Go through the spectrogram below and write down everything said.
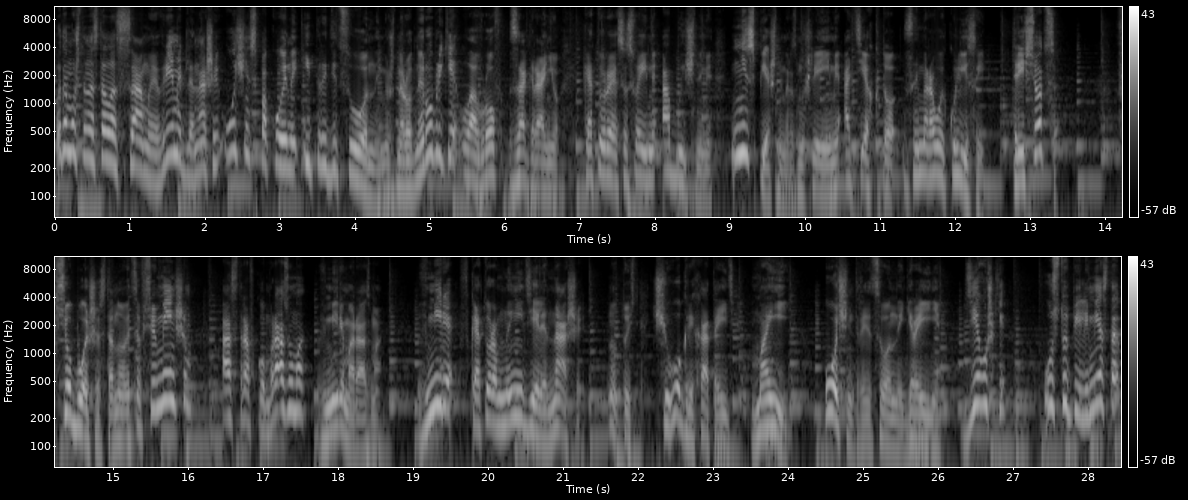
Потому что настало самое время для нашей очень спокойной и традиционной международной рубрики «Лавров за гранью», которая со своими обычными, неспешными размышлениями о тех, кто за мировой кулисой трясется, все больше становится все меньшим островком разума в мире маразма. В мире, в котором на неделе наши, ну то есть чего греха таить, мои, очень традиционные героини, девушки, уступили место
